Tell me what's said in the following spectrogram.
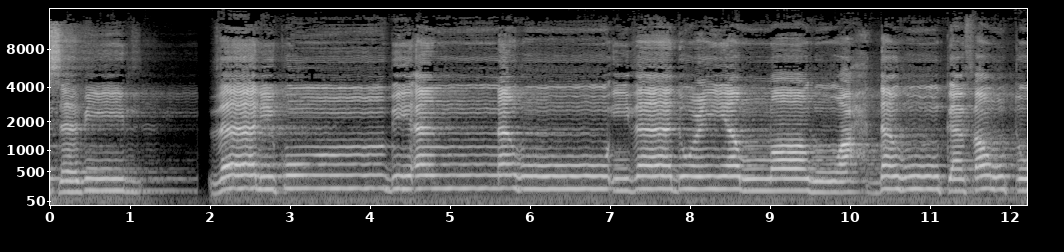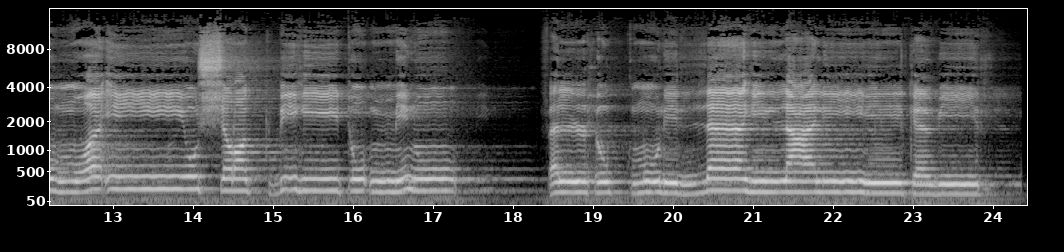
سبيل. ذلكم بأنه إذا دعي الله وحده كفرتم وإن يشرك به تؤمنوا فالحكم لله العلي الكبير.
